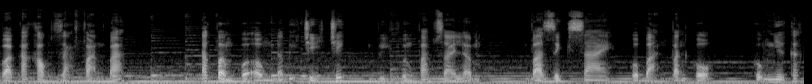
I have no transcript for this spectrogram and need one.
và các học giả phản bác. Tác phẩm của ông đã bị chỉ trích vì phương pháp sai lầm và dịch sai của bản văn cổ, cũng như các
